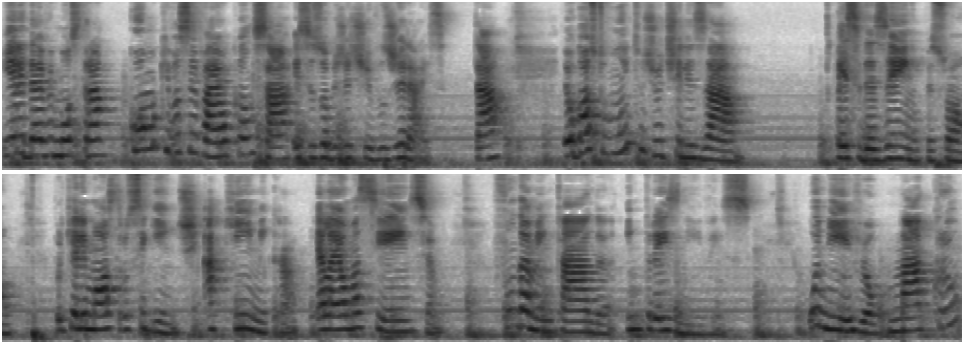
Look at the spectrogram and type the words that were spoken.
e ele deve mostrar como que você vai alcançar esses objetivos gerais, tá? Eu gosto muito de utilizar esse desenho, pessoal, porque ele mostra o seguinte: a química, ela é uma ciência fundamentada em três níveis. O nível macro,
